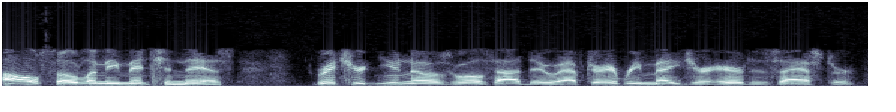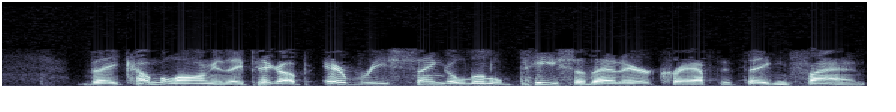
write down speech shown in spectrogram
also, let me mention this. Richard, you know as well as I do, after every major air disaster, they come along and they pick up every single little piece of that aircraft that they can find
